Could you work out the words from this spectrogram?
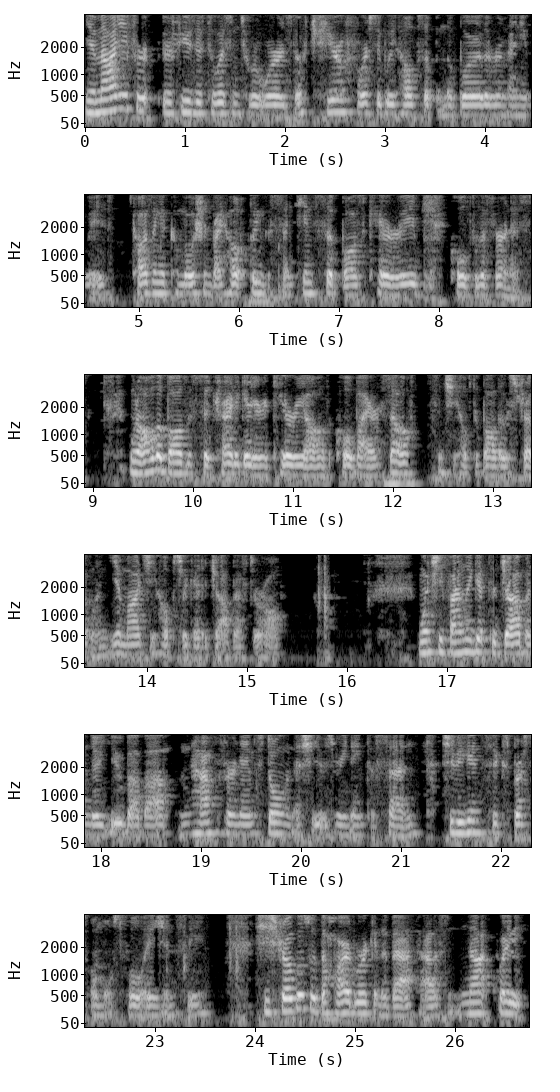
Yamaji refuses to listen to her words, so Chihiro forcibly helps up in the boiler room anyways, causing a commotion by helping the sentient soot balls carry coal to the furnace. When all the balls of soot try to get her to carry all the coal by herself, since she helped a ball that was struggling, Yamaji helps her get a job after all. When she finally gets a job under Yubaba, and half of her name stolen as she is renamed to Sen, she begins to express almost full agency. She struggles with the hard work in the bathhouse, not quite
